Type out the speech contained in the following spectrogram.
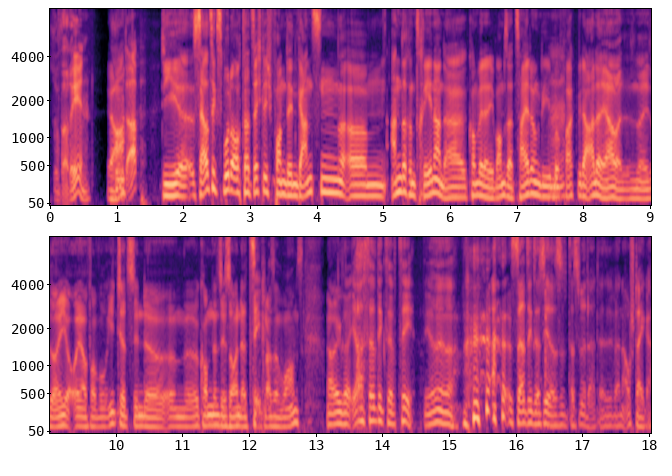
Souverän. Ja. Gut ab. Die Celtics wurde auch tatsächlich von den ganzen ähm, anderen Trainern, da kommen wieder die Wormser Zeitung, die befragt wieder alle, ja, was ist eigentlich euer Favorit jetzt in der ähm, kommenden Saison in der C-Klasse Worms? Da habe ich gesagt, ja, Celtics FC. Ja, ja, ja. Celtics FC, das, das wird er, das wird ein Aufsteiger.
